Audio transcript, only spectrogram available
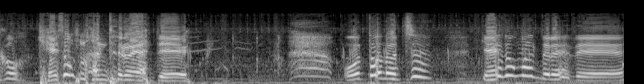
이거 계속 만들어야 돼. 오토너츠 계속 만들어야 돼.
